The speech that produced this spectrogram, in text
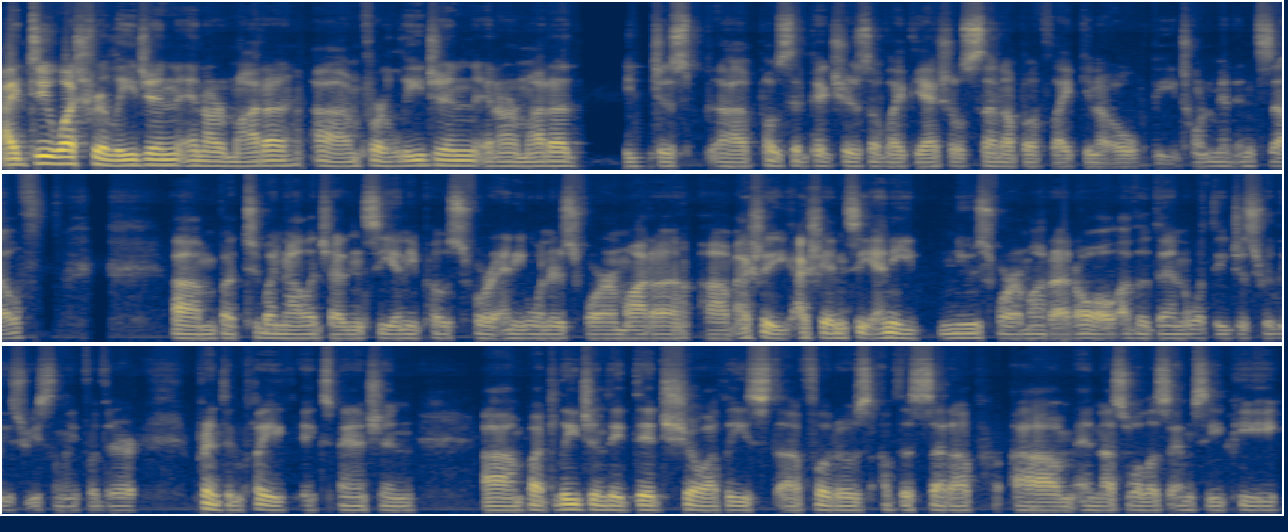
I do watch for Legion and Armada. Um, for Legion and Armada, they just uh, posted pictures of like the actual setup of like you know the tournament itself. Um, but to my knowledge, I didn't see any posts for any winners for Armada. Um, actually, actually, I didn't see any news for Armada at all, other than what they just released recently for their print and play expansion. Um, but Legion, they did show at least uh, photos of the setup um, and as well as MCP,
